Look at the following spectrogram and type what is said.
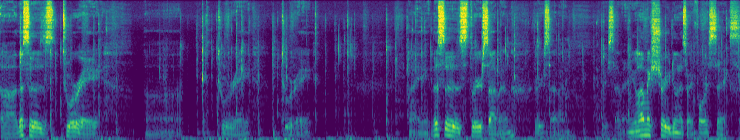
Uh, this is two or eight, uh, two or eight, two or eight. This is three or seven, three or seven, three or seven. And you want to make sure you're doing this right. Four six,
